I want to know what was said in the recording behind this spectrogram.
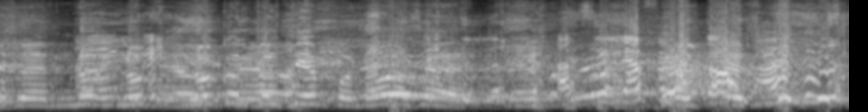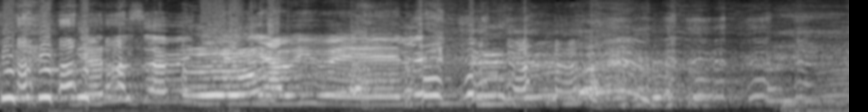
o sea, no, no, no contó el tiempo, ¿no? O sea, Así le afectó. Ya no sabe qué día vive él.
